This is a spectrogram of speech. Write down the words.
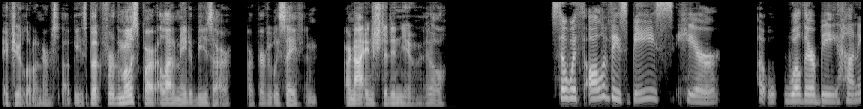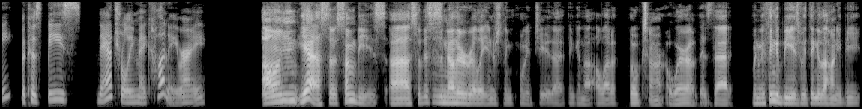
if you're a little nervous about bees. But for the most part, a lot of native bees are are perfectly safe and are not interested in you at all. So, with all of these bees here, uh, will there be honey? Because bees naturally make honey, right? Um, yeah. So some bees. Uh, so this is another really interesting point too that I think a lot of folks aren't aware of is that when we think of bees, we think of the honeybee.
